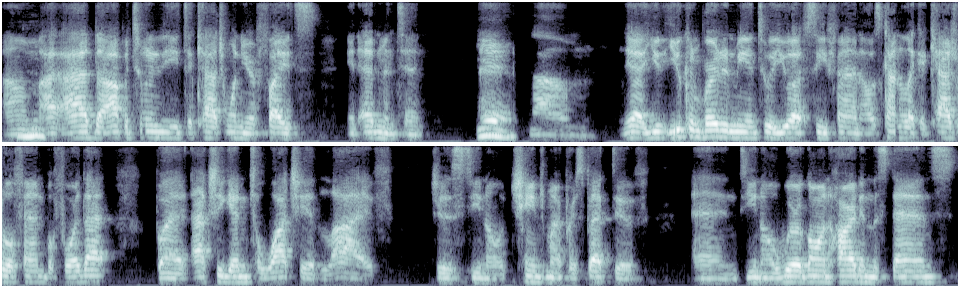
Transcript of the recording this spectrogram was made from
Um, mm-hmm. I, I, had the opportunity to catch one of your fights in Edmonton. Yeah. And, um, yeah, you you converted me into a UFC fan. I was kind of like a casual fan before that, but actually getting to watch it live just you know changed my perspective and you know we were going hard in the stands.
